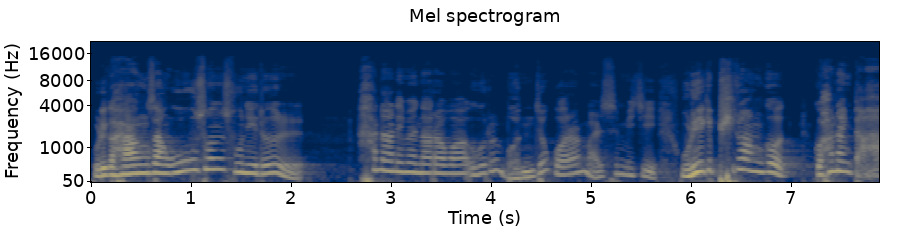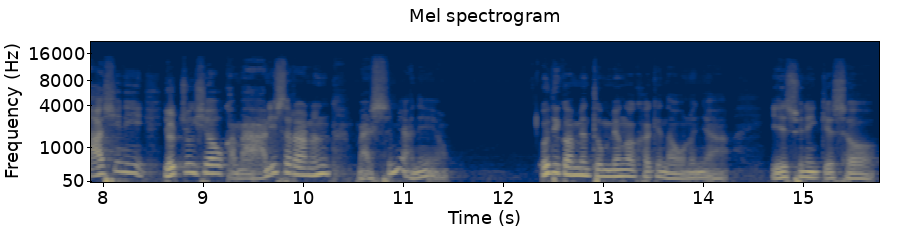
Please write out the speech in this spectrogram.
우리가 항상 우선순위를 하나님의 나라와 의를 먼저 구하라는 말씀이지 우리에게 필요한 것 그 하나님 다 아시니 열중시하고 가만히 있으라는 말씀이 아니에요. 어디 가면 더 명확하게 나오느냐 예수님께서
